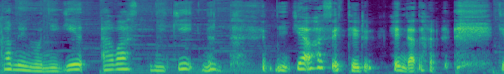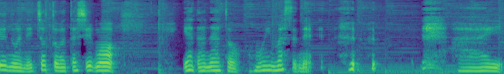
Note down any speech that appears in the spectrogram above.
画面をにぎ合わ、にぎ、なん、にぎ合わせてる？変だなっていうのはね、ちょっと私も嫌だなと思いますね。はい。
